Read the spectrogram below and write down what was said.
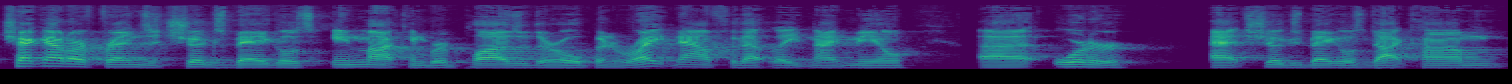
Check out our friends at Shug's Bagels in Mockingbird Plaza. They're open right now for that late night meal. Uh, order at shugsbagels.com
